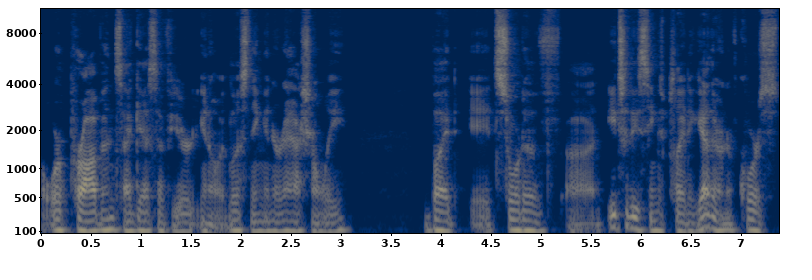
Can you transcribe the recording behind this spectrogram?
or province, I guess, if you're you know listening internationally, but it's sort of uh, each of these things play together, and of course,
